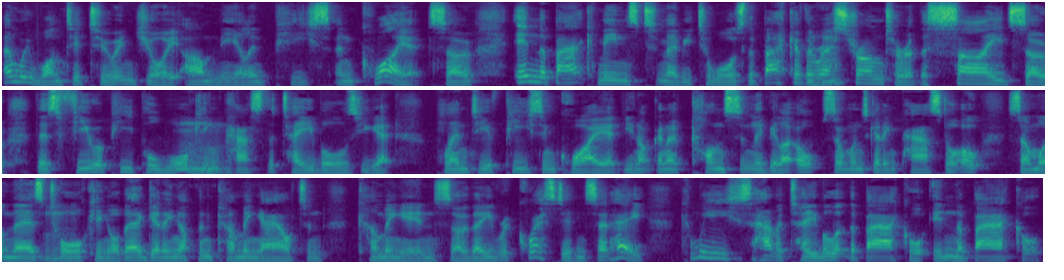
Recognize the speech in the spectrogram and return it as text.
and we wanted to enjoy our meal in peace and quiet. So, in the back means to maybe towards the back of the mm -hmm. restaurant or at the side, so there's fewer people walking mm. past the tables. You get plenty of peace and quiet. You're not going to constantly be like, oh, someone's getting past, or oh, someone there's mm. talking, or they're getting up and coming out and coming in. So they requested and said, hey, can we have a table at the back or in the back or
